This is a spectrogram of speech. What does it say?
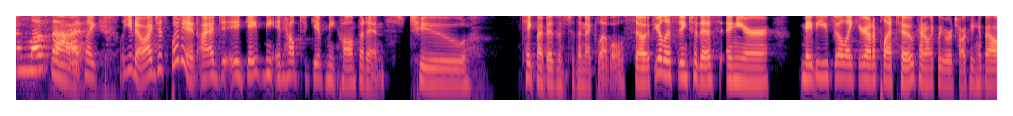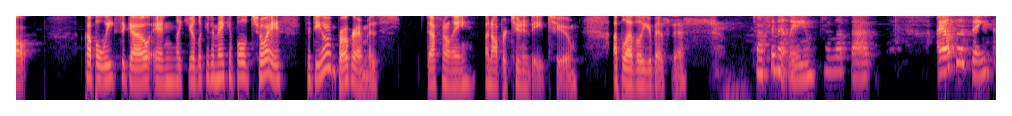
I love that. Like, you know, I just wouldn't. I it gave me it helped to give me confidence to take my business to the next level. So if you're listening to this and you're maybe you feel like you're at a plateau, kind of like we were talking about a couple weeks ago, and like you're looking to make a bold choice, the DOM program is definitely an opportunity to up level your business. Definitely. I love that. I also think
